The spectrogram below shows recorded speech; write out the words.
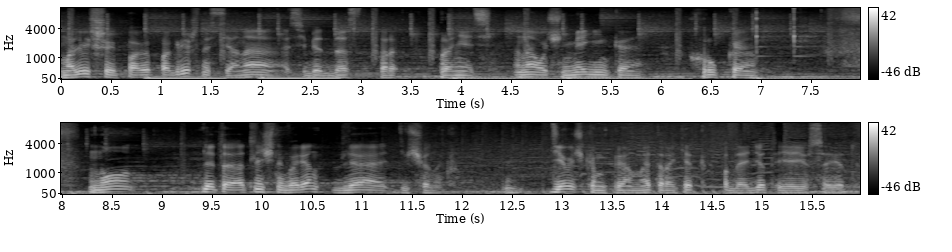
Малейшие погрешности она о себе даст пронять. Она очень мягенькая, хрупкая, но это отличный вариант для девчонок. Девочкам прям эта ракетка подойдет, я ее советую.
